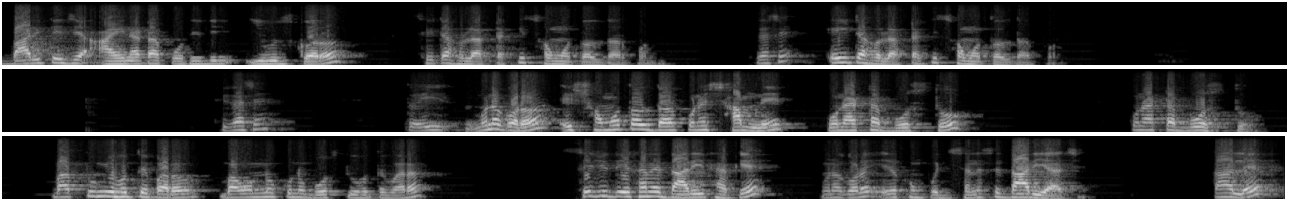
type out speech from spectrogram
বাড়িতে যে আয়নাটা প্রতিদিন ইউজ করো, সেটা হলো একটা কি সমতল দর্পণ। ঠিক আছে? এইটা হলো একটা কি সমতল দর্পণ। ঠিক আছে? তো এই, মনে করো, এই সমতল দর্পণের সামনে কোন একটা বস্তু, কোন একটা বস্তু, বা তুমি হতে পারো, বা অন্য কোনো বস্তু হতে পারো, সে যদি এখানে দাঁড়িয়ে থাকে, মনে করো এরকম পজিশনে সে দাঁড়িয়ে আছে, তাহলে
